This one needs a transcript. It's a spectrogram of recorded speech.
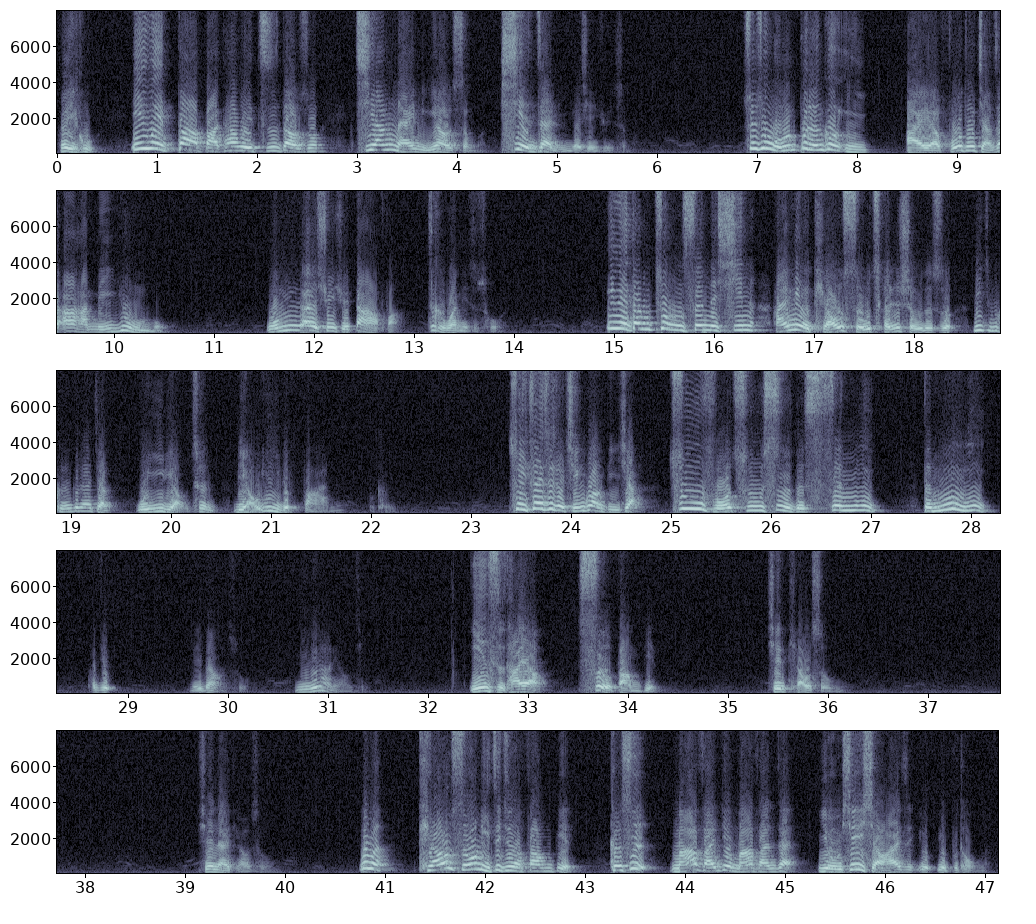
何以故？因为爸爸他会知道说，将来你要什么，现在你应该先学什么。所以说，我们不能够以哎呀，佛陀讲这阿含没用么？我们应该要学学大法，这个观念是错的。因为当众生的心还没有调熟成熟的时候，你怎么可能跟他讲唯一了称了义的法呢？不可以。所以在这个情况底下，诸佛出世的深意的密意，他就没办法说，你没法了解。因此，他要设方便，先调熟你，先来调熟你。那么调熟你，这就叫方便。可是。麻烦就麻烦在有些小孩子又又不同了，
